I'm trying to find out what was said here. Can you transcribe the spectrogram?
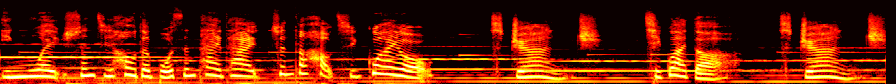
因为升级后的博森太太真的好奇怪哦。Strange。奇怪的，strange。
